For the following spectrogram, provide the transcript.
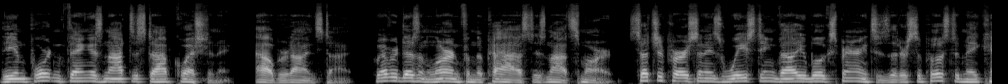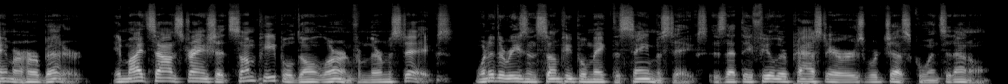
The important thing is not to stop questioning. Albert Einstein. Whoever doesn't learn from the past is not smart. Such a person is wasting valuable experiences that are supposed to make him or her better. It might sound strange that some people don't learn from their mistakes. One of the reasons some people make the same mistakes is that they feel their past errors were just coincidental.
